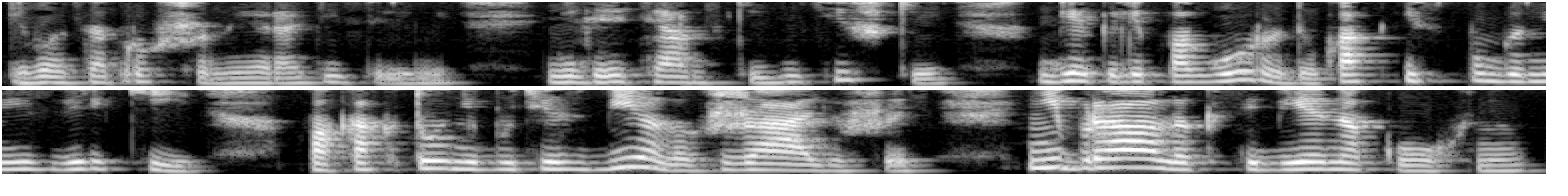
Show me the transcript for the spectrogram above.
И вот заброшенные родителями негритянские детишки бегали по городу, как испуганные зверьки, пока кто-нибудь из белых, жалившись, не брал их к себе на кухню.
